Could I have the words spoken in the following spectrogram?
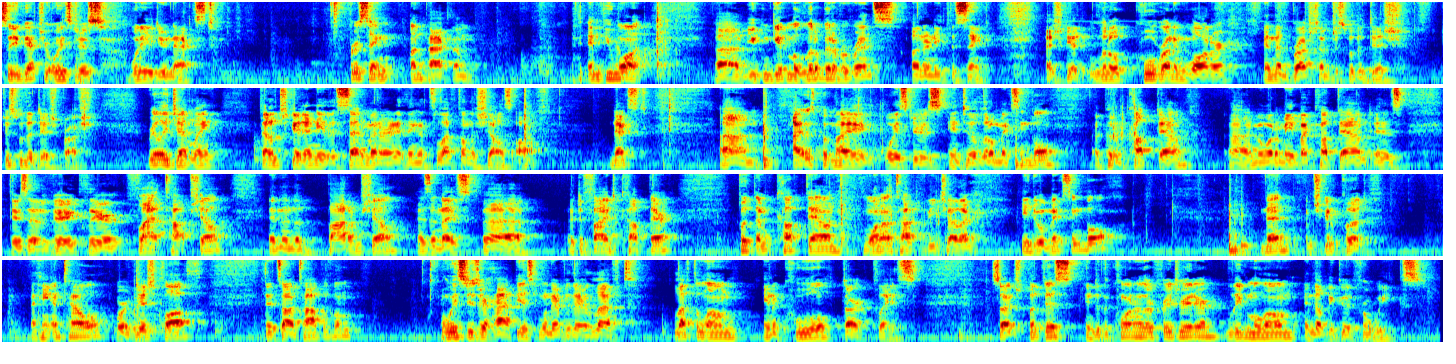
So you've got your oysters, what do you do next? First thing, unpack them. And if you want, um, you can give them a little bit of a rinse underneath the sink. As you get a little cool running water and then brush them just with a dish, just with a dish brush. Really gently, that'll just get any of the sediment or anything that's left on the shells off. Next, um, I always put my oysters into a little mixing bowl. I put them cup down. Um, and what I mean by cup down is there's a very clear flat top shell and then the bottom shell has a nice, uh, a defined cup there. Put them cup down, one on top of each other into a mixing bowl. Then I'm just gonna put a hand towel or a dishcloth that's on top of them. Oysters are happiest whenever they're left left alone in a cool, dark place. So I just put this into the corner of the refrigerator, leave them alone, and they'll be good for weeks.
